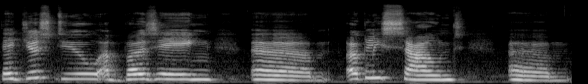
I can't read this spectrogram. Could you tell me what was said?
they just do a buzzing, um, ugly sound, um,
